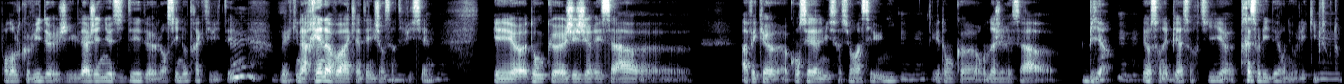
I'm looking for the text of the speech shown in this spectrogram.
pendant le Covid, j'ai eu l'ingénieuse idée de lancer une autre activité, mmh. mais qui n'a rien à voir avec l'intelligence artificielle. Et donc, j'ai géré ça avec un conseil d'administration assez uni. Mmh et donc, on a géré ça bien. Mmh et on s'en est bien sorti, mmh très solidaire au niveau de l'équipe surtout.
